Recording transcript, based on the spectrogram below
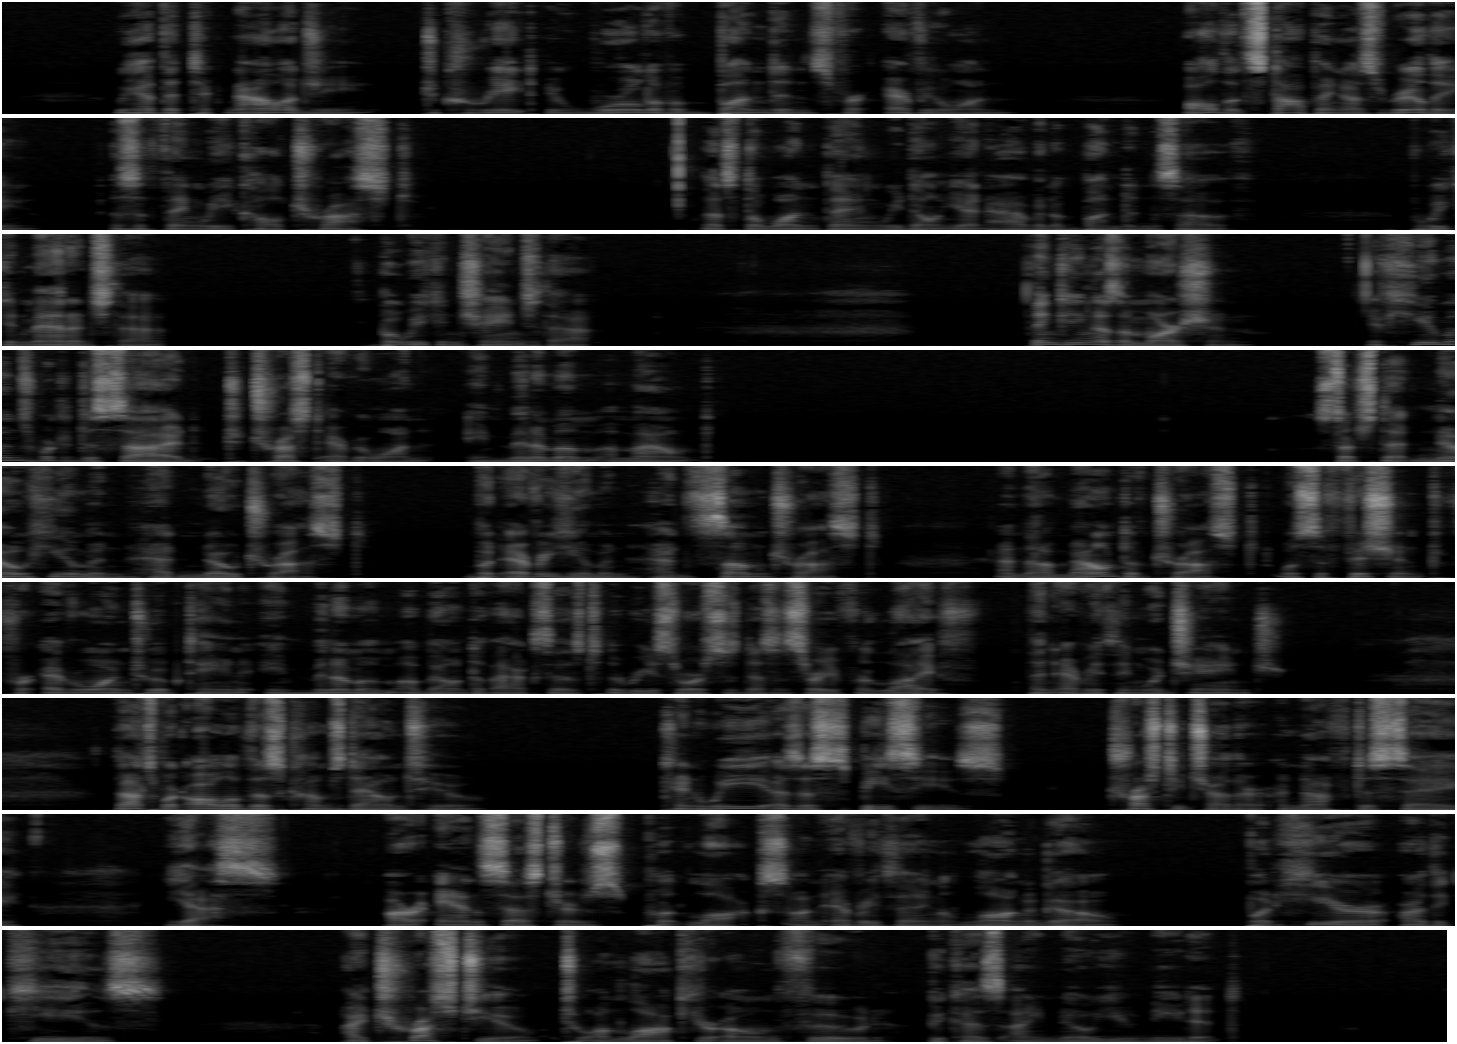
we have the technology to create a world of abundance for everyone. All that's stopping us really is a thing we call trust. That's the one thing we don't yet have an abundance of. But we can manage that. But we can change that. Thinking as a Martian, if humans were to decide to trust everyone a minimum amount, such that no human had no trust, but every human had some trust, and that amount of trust was sufficient for everyone to obtain a minimum amount of access to the resources necessary for life, then everything would change. That's what all of this comes down to. Can we as a species trust each other enough to say, yes, our ancestors put locks on everything long ago, but here are the keys. I trust you to unlock your own food because I know you need it.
